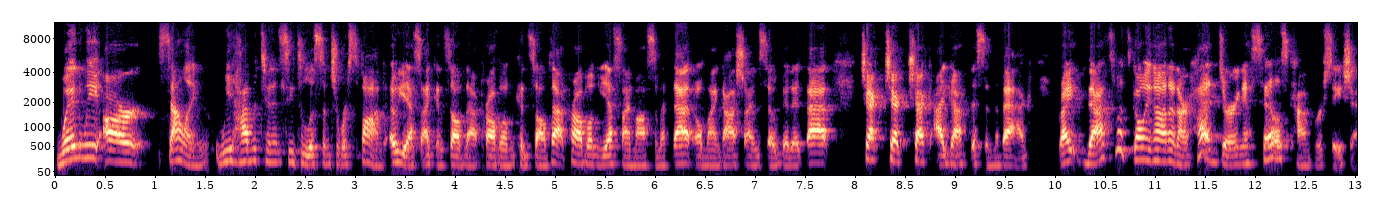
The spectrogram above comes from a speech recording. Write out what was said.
When we are selling, we have a tendency to listen to respond. Oh, yes, I can solve that problem, can solve that problem. Yes, I'm awesome at that. Oh my gosh, I'm so good at that. Check, check, check. I got this in the bag, right? That's what's going on in our head during a sales conversation.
